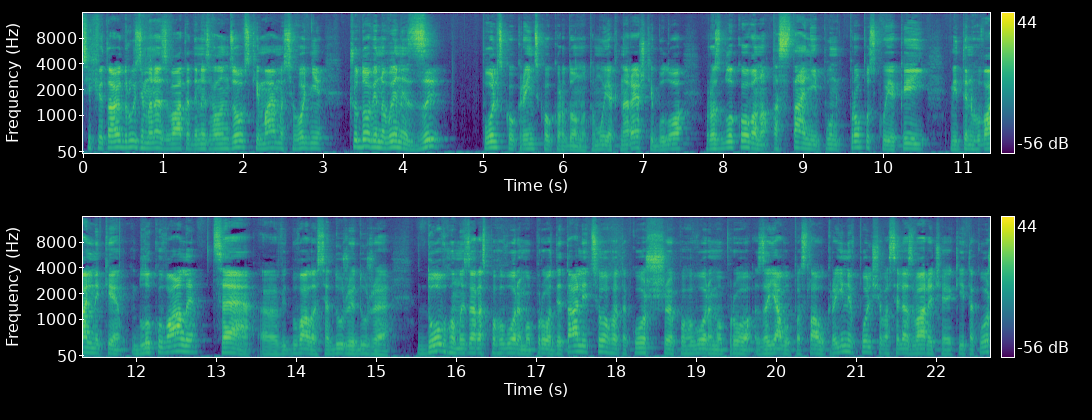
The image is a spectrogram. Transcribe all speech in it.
Всіх вітаю, друзі! Мене звати Денис Галанзовський. Маємо сьогодні чудові новини з польсько-українського кордону, тому як нарешті було розблоковано останній пункт пропуску, який мітингувальники блокували. Це е, відбувалося дуже дуже довго. Ми зараз поговоримо про деталі цього. Також поговоримо про заяву посла України в Польщі Василя Зварича, який також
